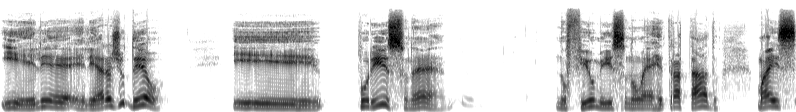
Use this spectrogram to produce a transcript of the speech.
E ele, ele era judeu. E por isso, né, no filme isso não é retratado, mas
